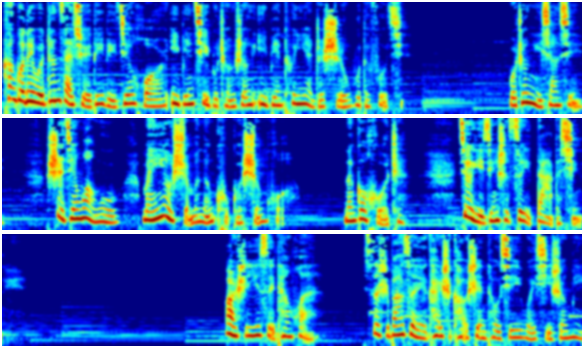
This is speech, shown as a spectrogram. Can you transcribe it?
看过那位蹲在雪地里接活儿一边泣不成声一边吞咽着食物的父亲，我终于相信。世间万物没有什么能苦过生活，能够活着，就已经是最大的幸运。二十一岁瘫痪，四十八岁开始靠肾透析维系生命，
